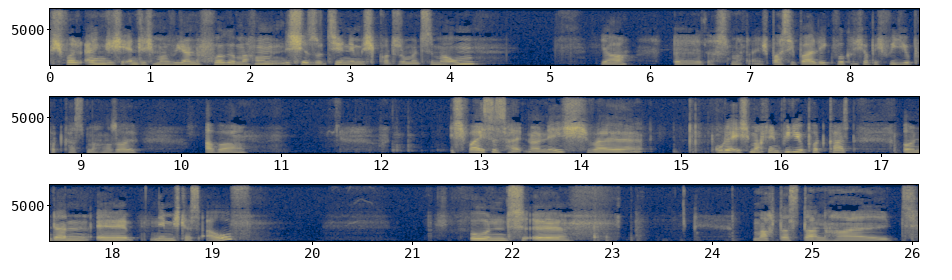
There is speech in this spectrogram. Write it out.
Ich wollte eigentlich endlich mal wieder eine Folge machen. Ich sortiere nämlich gerade so mein Zimmer um. Ja, äh, das macht eigentlich Spaß. Ich überlege wirklich, ob ich Videopodcast machen soll. Aber ich weiß es halt noch nicht, weil. Oder ich mache den Videopodcast und dann äh, nehme ich das auf. Und äh, mache das dann halt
